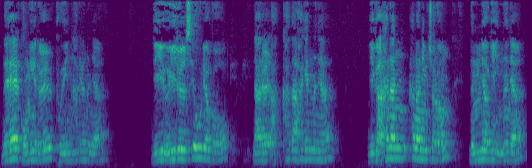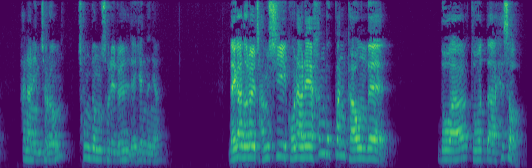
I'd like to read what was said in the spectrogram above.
내 공의를 부인하려느냐? 네 의를 세우려고 나를 악하다 하겠느냐? 네가 하나, 하나님처럼 능력이 있느냐? 하나님처럼 천둥 소리를 내겠느냐? 내가 너를 잠시 고난의 한복판 가운데 놓아 두었다 해서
